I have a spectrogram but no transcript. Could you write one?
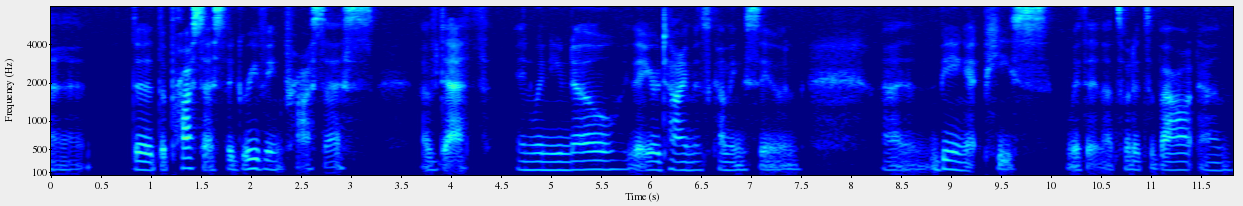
uh, the the process, the grieving process of death, and when you know that your time is coming soon, uh, being at peace with it. That's what it's about. Um,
